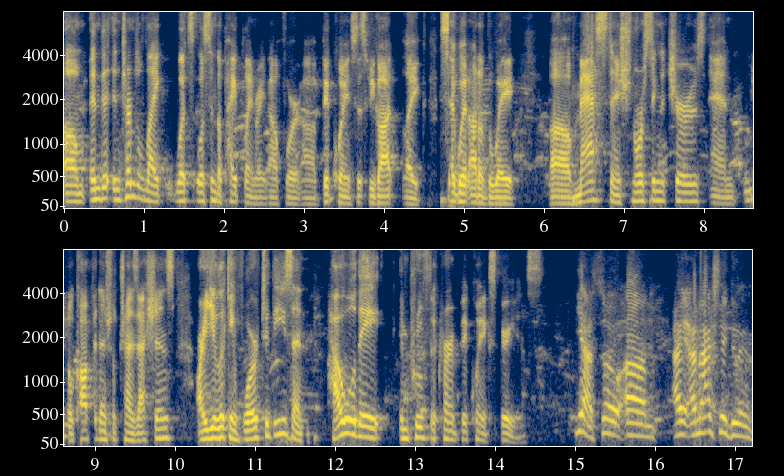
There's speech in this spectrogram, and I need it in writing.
um, in, the, in terms of like what's what's in the pipeline right now for uh, Bitcoin, since we got like SegWit out of the way, uh, and Schnorr signatures and you know confidential transactions, are you looking forward to these and how will they improve the current Bitcoin experience? Yeah, so um, I, I'm actually doing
